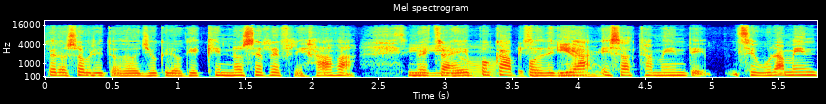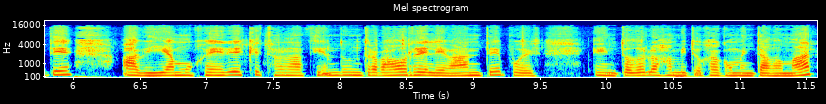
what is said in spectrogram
pero sobre todo yo creo que es que no se reflejaba. en Nuestra época podría, exactamente, seguramente había mujeres que estaban haciendo un trabajo relevante pues en todos los ámbitos que ha comentado Mar,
